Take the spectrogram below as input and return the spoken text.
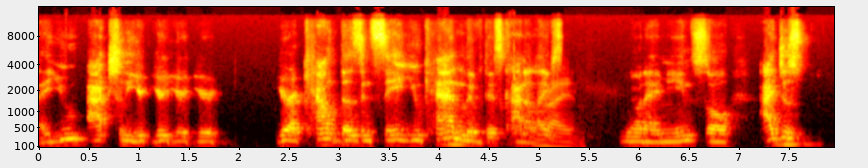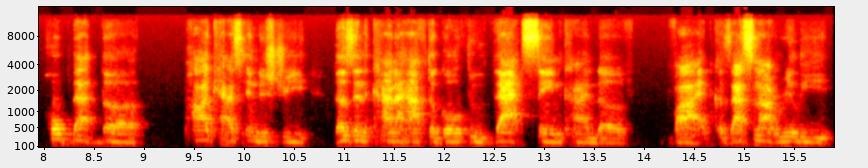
that you actually you're you're your your your account doesn't say you can live this kind of lifestyle. Right. You know what I mean? So I just hope that the podcast industry doesn't kind of have to go through that same kind of vibe because that's not really,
